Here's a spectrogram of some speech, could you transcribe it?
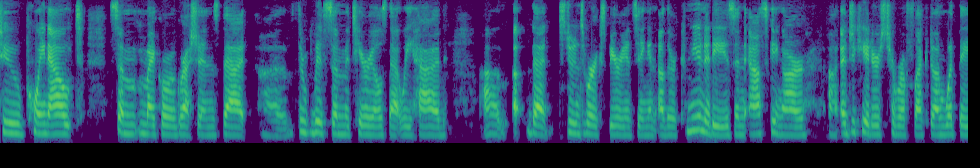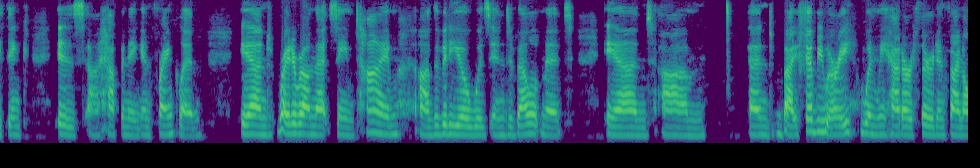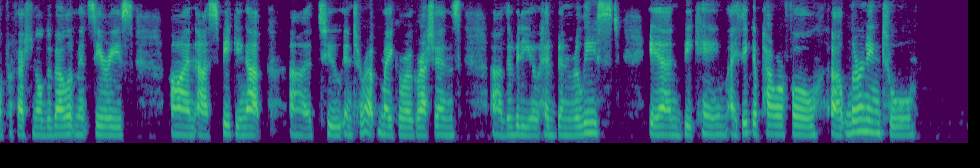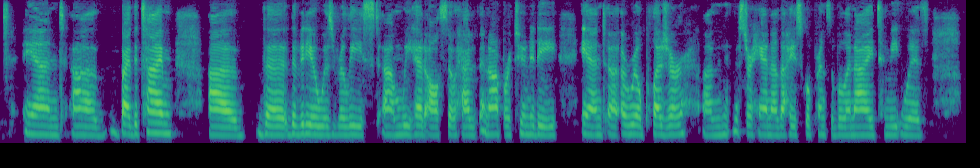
to point out some microaggressions that, uh, th- with some materials that we had uh, uh, that students were experiencing in other communities, and asking our uh, educators to reflect on what they think is happening in Franklin. And right around that same time, uh, the video was in development. And, um, and by February, when we had our third and final professional development series on uh, speaking up uh, to interrupt microaggressions, uh, the video had been released and became, I think, a powerful uh, learning tool and uh, by the time uh, the the video was released, um, we had also had an opportunity and uh, a real pleasure, um, Mr. Hanna, the high school principal, and I, to meet with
